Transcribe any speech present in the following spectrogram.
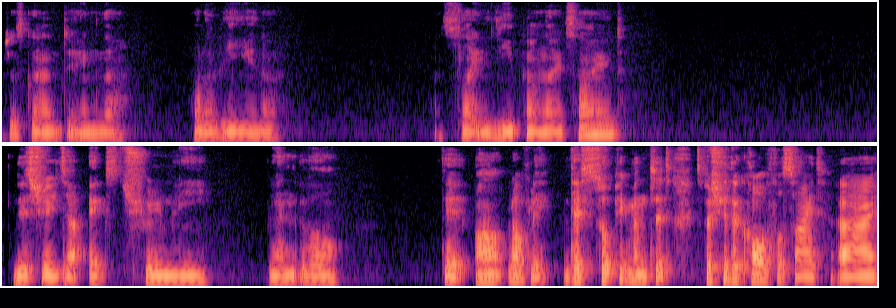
Just kind of doing the hollow V, you know, slightly deeper on the outside. These shades are extremely blendable. They are lovely. They're so pigmented, especially the colorful side. Uh,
